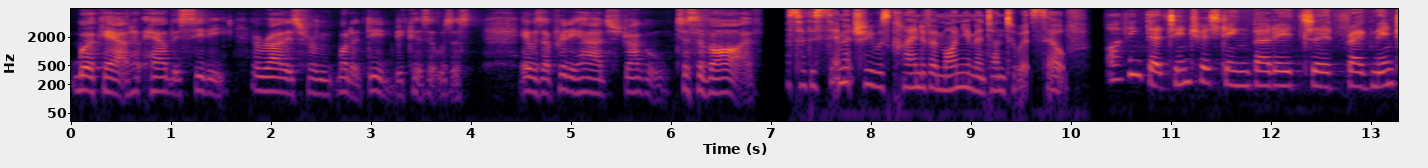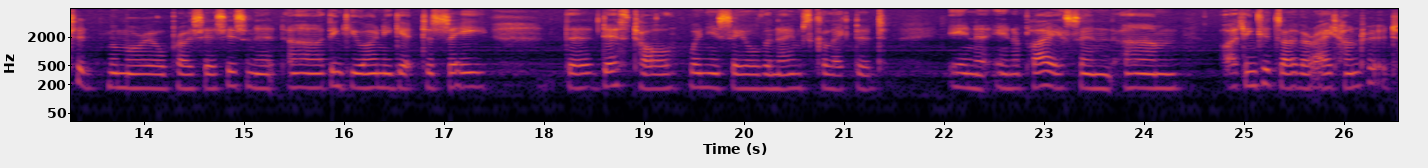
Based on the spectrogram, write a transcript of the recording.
work out how this city arose from what it did because it was a, it was a pretty hard struggle to survive. So the cemetery was kind of a monument unto itself. I think that's interesting, but it's a fragmented memorial process, isn't it? Uh, I think you only get to see the death toll when you see all the names collected in a, in a place, and um, I think it's over 800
